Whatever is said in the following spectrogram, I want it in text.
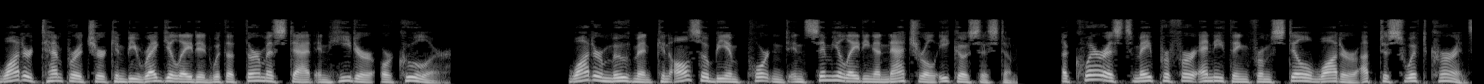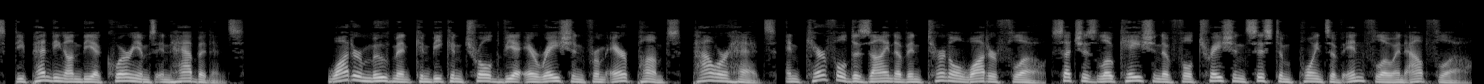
Water temperature can be regulated with a thermostat and heater or cooler. Water movement can also be important in simulating a natural ecosystem. Aquarists may prefer anything from still water up to swift currents, depending on the aquarium's inhabitants. Water movement can be controlled via aeration from air pumps, power heads, and careful design of internal water flow such as location of filtration system points of inflow and outflow.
